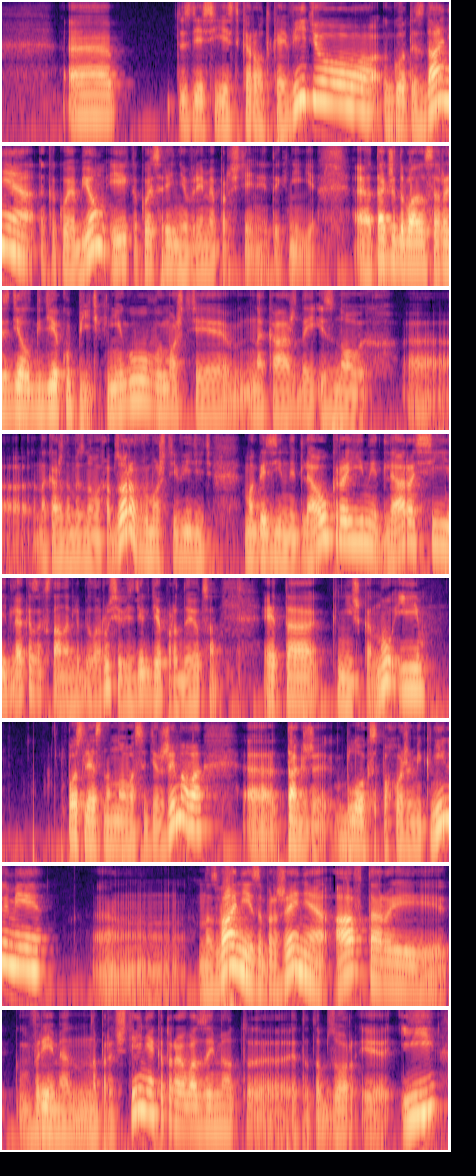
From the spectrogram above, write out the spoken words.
Здесь есть короткое видео, год издания, какой объем и какое среднее время прочтения этой книги. Э, также добавился раздел «Где купить книгу». Вы можете на каждой из новых э, на каждом из новых обзоров вы можете видеть магазины для Украины, для России, для Казахстана, для Беларуси, везде, где продается эта книжка. Ну и после основного содержимого э, также блок с похожими книгами, название, изображение, авторы, время на прочтение, которое у вас займет э, этот обзор, и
